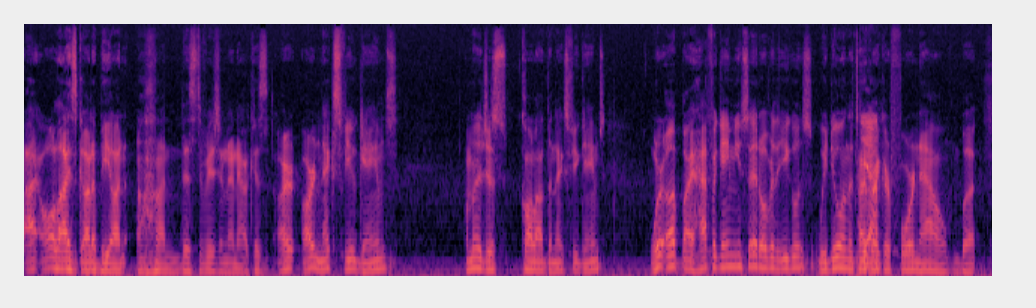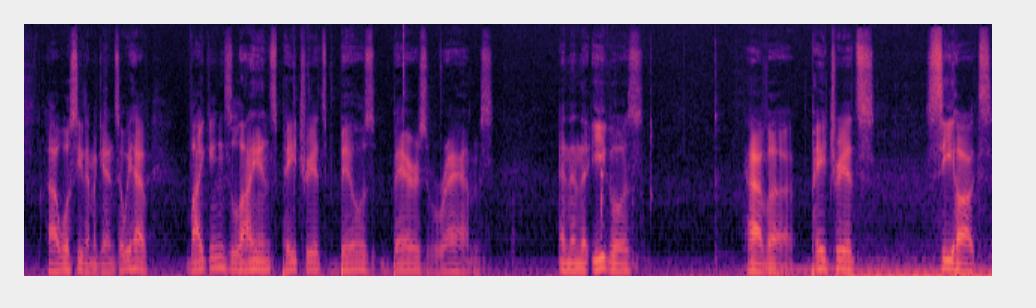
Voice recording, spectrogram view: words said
I all eyes got to be on on this division right now because our our next few games. I'm gonna just call out the next few games. We're up by half a game. You said over the Eagles. We do on the Yeah. tiebreaker for now, but uh, we'll see them again. So we have Vikings, Lions, Patriots, Bills, Bears, Rams, and then the Eagles have uh, Patriots, Seahawks,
